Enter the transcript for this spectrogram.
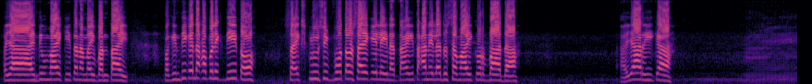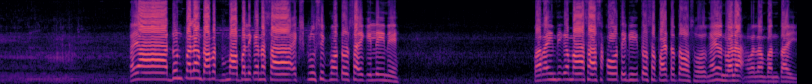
kaya hindi mo makikita na may bantay. Pag hindi ka nakabalik dito sa exclusive motorcycle lane at nakita ka nila doon sa may kurbada, ayari ka. Kaya doon pa lang dapat bumabalik ka na sa exclusive motorcycle lane eh. Para hindi ka masasakote dito sa part na to. So ngayon wala, walang bantay.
